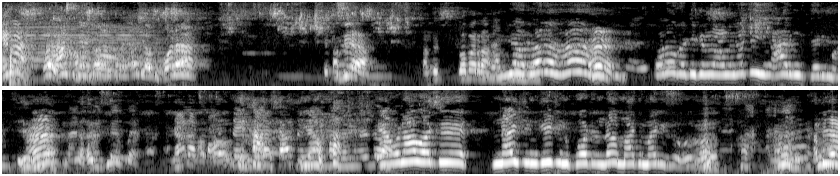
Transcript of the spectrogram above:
என்ன? ஏய், அப்படி புடவை கட்டிக்கிறாங்க கட்டி யாருன்னு தெரியுமா ஆ? எவனா வச்சு நைட்டின் கீட்டின் போட்டுருந்தா மாத்தி மாத்தி இருக்கும். தம்பியா,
